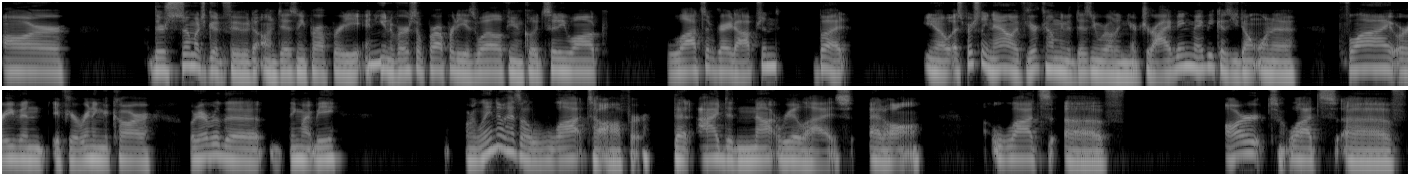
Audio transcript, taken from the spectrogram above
are, there's so much good food on Disney property and Universal property as well, if you include City Walk, lots of great options. But, you know, especially now, if you're coming to Disney World and you're driving, maybe because you don't want to fly, or even if you're renting a car, whatever the thing might be, Orlando has a lot to offer that I did not realize at all. Lots of art, lots of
